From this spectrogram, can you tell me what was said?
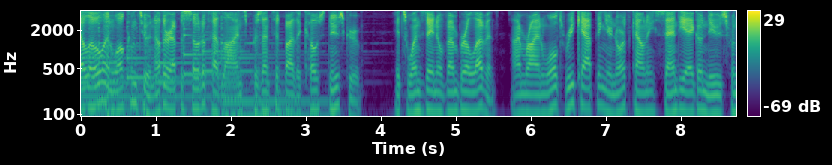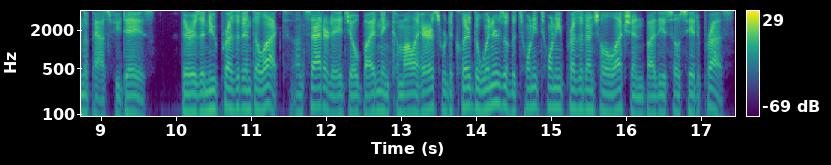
Hello, and welcome to another episode of Headlines presented by the Coast News Group. It's Wednesday, November 11th. I'm Ryan Woldt, recapping your North County, San Diego news from the past few days. There is a new president elect. On Saturday, Joe Biden and Kamala Harris were declared the winners of the 2020 presidential election by the Associated Press.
